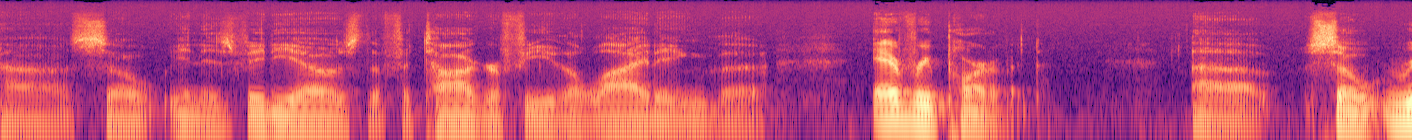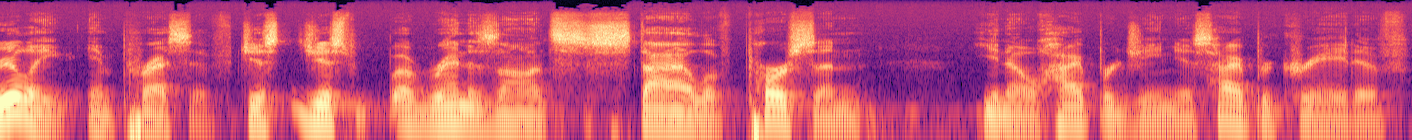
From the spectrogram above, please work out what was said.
Uh, so in his videos, the photography, the lighting, the every part of it. Uh, so really impressive. Just just a Renaissance style of person, you know, hyper genius, hyper creative.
